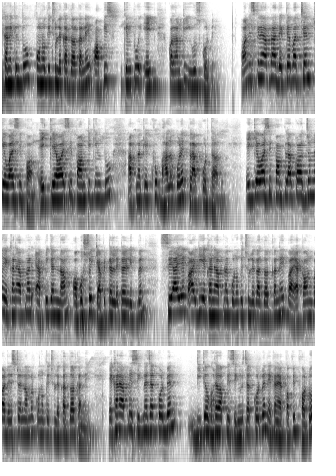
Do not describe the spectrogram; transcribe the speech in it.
এখানে কিন্তু কোনো কিছু লেখার দরকার নেই। অফিস কিন্তু এই কলামটি ইউজ করবে। অন স্ক্রিনে আপনারা দেখতে পাচ্ছেন কেওয়াইসি ফর্ম এই কেওয়াইসি ফর্মটি কিন্তু আপনাকে খুব ভালো করে ফিল করতে হবে। এই কেওয়াইসি ফর্ম ফিল করার জন্য এখানে আপনার অ্যাপ্লিকেন্ট নাম অবশ্যই ক্যাপিটাল লেটারে লিখবেন। সিআইএফ আইডি এখানে আপনার কোনো কিছু লেখার দরকার নেই বা অ্যাকাউন্ট বা রেজিস্টার নাম্বার কোনো কিছু লেখার দরকার নেই। এখানে আপনি সিগনেচার করবেন, দ্বিতীয় ঘরেও আপনি সিগনেচার করবেন, এখানে এক কপি ফটো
